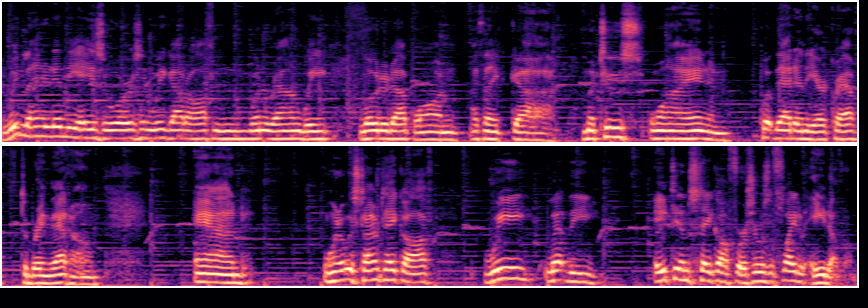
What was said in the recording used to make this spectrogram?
We landed in the Azores and we got off and went around. We loaded up on, I think, uh, Mateus wine and put that in the aircraft to bring that home. And when it was time to take off, we let the A-10s take off first. There was a flight of eight of them.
